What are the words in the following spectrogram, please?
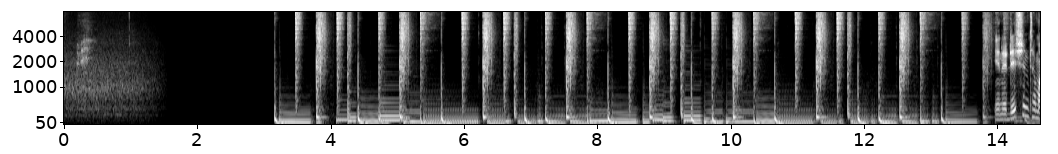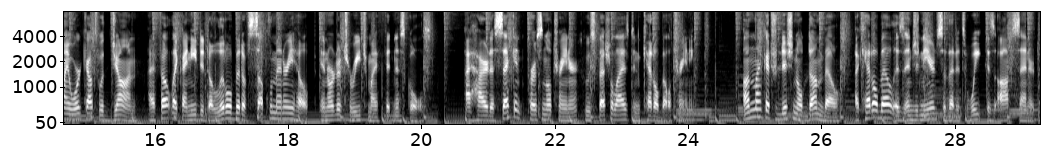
In addition to my workouts with John, I felt like I needed a little bit of supplementary help in order to reach my fitness goals. I hired a second personal trainer who specialized in kettlebell training. Unlike a traditional dumbbell, a kettlebell is engineered so that its weight is off centered.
